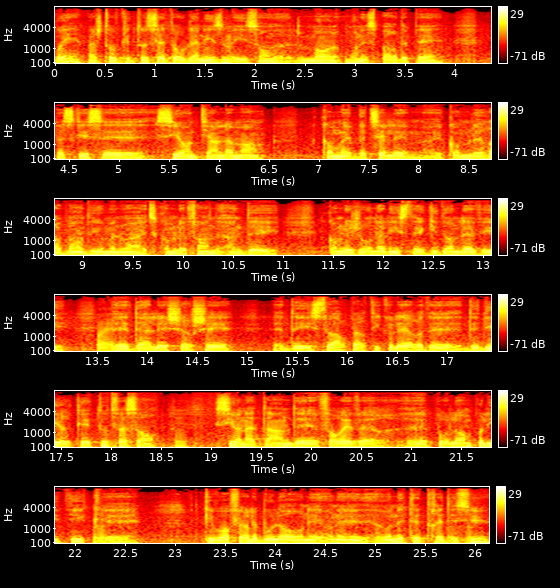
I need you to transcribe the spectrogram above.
Oui, moi je trouve que tout cet organisme, ils sont mon, mon espoir de paix, parce que si on tient la main, comme et comme les rabbins de Human Rights, comme le Fund Andei, comme les journalistes Guidon Levy, Ouais. et d'aller chercher des histoires particulières, de, de dire que de toute façon, si on attend de forever euh, pour l'homme politique euh, qui va faire le boulot, on, est, on, est, on était très déçus.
